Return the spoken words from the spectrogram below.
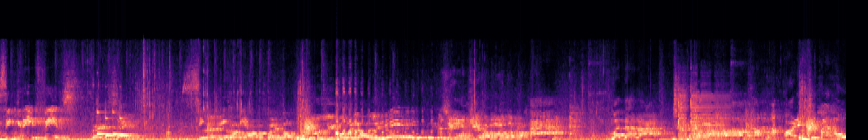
Si Griffiths. Perfect. Si Griffiths. Dude, di mo kilala yan. Si Uchiha Madara. Ah! Madara. Orochimaru.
